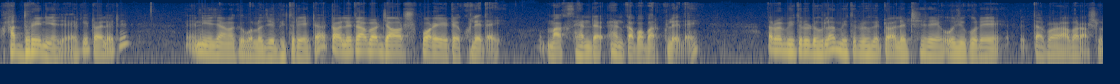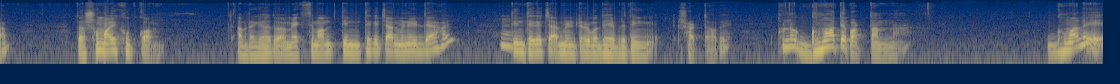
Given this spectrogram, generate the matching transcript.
হাত ধরেই নিয়ে যায় আর কি টয়লেটে নিয়ে যায় আমাকে বলল যে ভিতরে এটা। টয়লেটে আবার যাওয়ার পরে এটা খুলে দেয়। মাস্ক হ্যান্ড হ্যান্ডকাপ আবার খুলে দেয়। তারপর ভিতরে ঢুকলাম ভিতরে ঢুকে টয়লেট সেরে অজু করে তারপর আবার আসলাম। তো সময় খুব কম। আপনাকে হয়তো ম্যাক্সিমাম তিন থেকে চার মিনিট দেওয়া হয়। তিন থেকে চার মিনিটের মধ্যে এভরিথিং সারতে হবে। কোনো ঘুমাতে পারতাম না। ঘুমালে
